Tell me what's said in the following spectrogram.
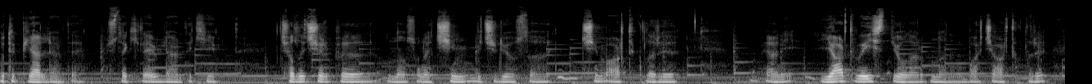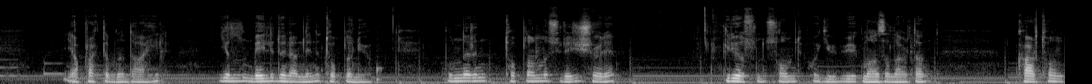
bu tip yerlerde, müstakil evlerdeki çalı çırpı, ondan sonra çim biçiliyorsa çim artıkları yani yard waste diyorlar bunların bahçe artıkları yaprak da buna dahil yılın belli dönemlerinde toplanıyor. Bunların toplanma süreci şöyle biliyorsunuz Home Depot gibi büyük mağazalardan karton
